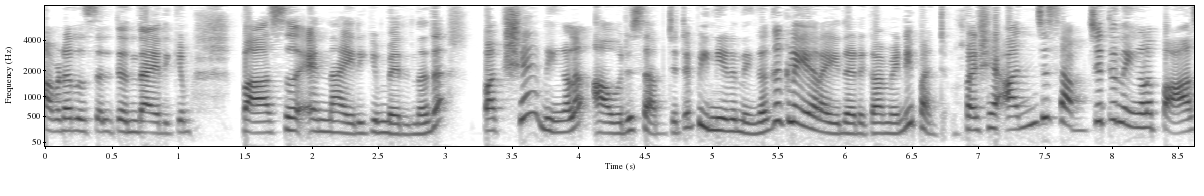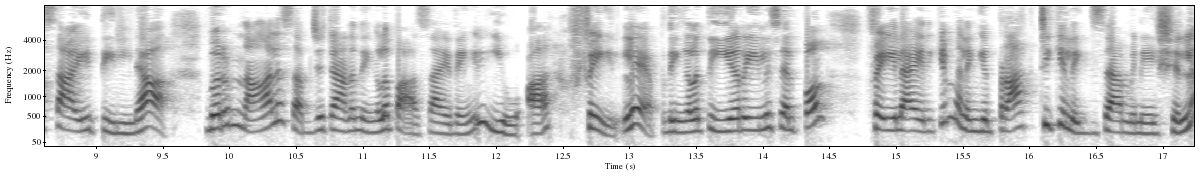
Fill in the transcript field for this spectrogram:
അവിടെ റിസൾട്ട് എന്തായിരിക്കും? പാസ് എന്നായിരിക്കും വരുന്നത്. പക്ഷേ നിങ്ങൾ ആ ഒരു സബ്ജക്റ്റ് പിന്നീട് നിങ്ങൾക്ക് ക്ലിയർ ചെയ്തെടുക്കാൻ വേണ്ടി പറ്റും. പക്ഷേ അഞ്ച് സബ്ജക്റ്റ് നിങ്ങൾ പാസ് ആയിട്ടില്ല. വെറും നാല് സബ്ജക്റ്റ് ആണ് നിങ്ങൾ പാസ് ആയതെങ്കിൽ യു ആർ ഫെയിൽ അല്ലേ? അപ്പൊ നിങ്ങൾ തിയറിയിൽ ചിലപ്പം ഫെയിൽ ആയിരിക്കും. അല്ലെങ്കിൽ പ്രാക്ടിക്കൽ എക്സാമിനേഷനിൽ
